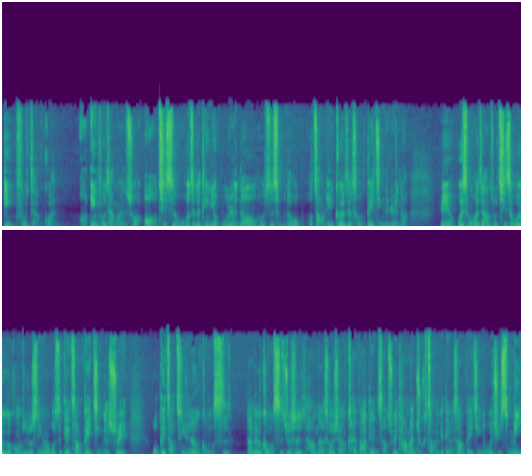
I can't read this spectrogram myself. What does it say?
应付长官应付长官说：“哦，其实我这个 team 有补人哦，或者是什么的。我我找了一个这什么背景的人呢、啊？因为为什么会这样做？其实我有个工作，就是因为我是电商背景的，所以我被找进去那个公司。那那个公司就是他那时候想要开发电商，所以他们就找一个电商背景的，which is me。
